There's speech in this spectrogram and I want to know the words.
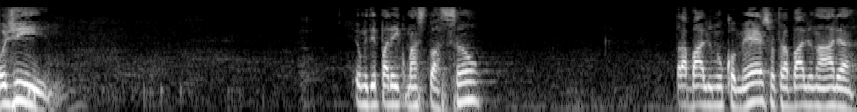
Hoje eu me deparei com uma situação. Trabalho no comércio, trabalho na área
